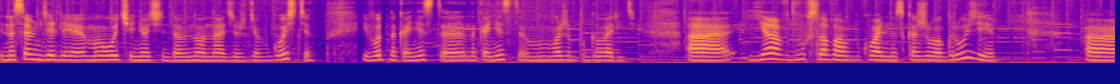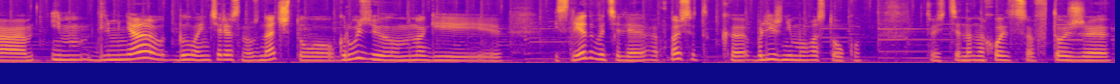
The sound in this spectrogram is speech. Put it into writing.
И на самом деле мы очень-очень давно Надю ждем в гости. И вот наконец-то, наконец-то мы можем поговорить. А, я в двух словах буквально скажу о Грузии. А, и для меня было интересно узнать, что Грузию многие исследователи относят к Ближнему Востоку. То есть она находится в той же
